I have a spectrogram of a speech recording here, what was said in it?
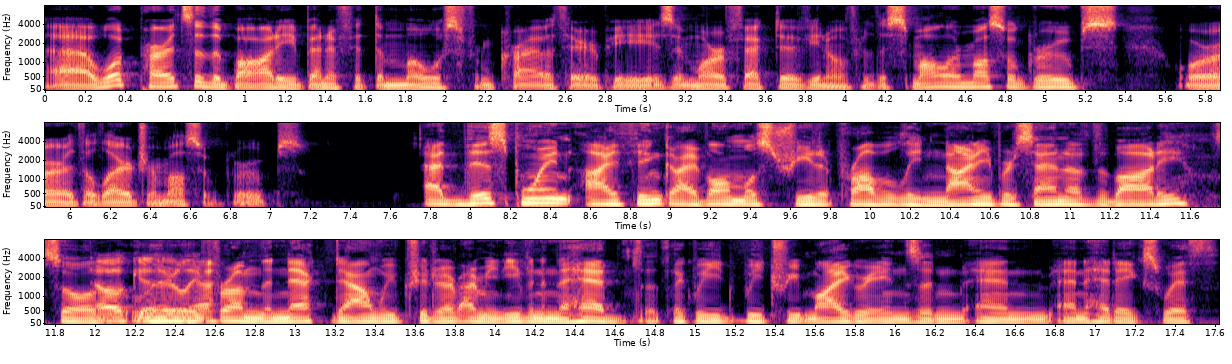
Uh, what parts of the body benefit the most from cryotherapy? Is it more effective, you know, for the smaller muscle groups or the larger muscle groups? At this point, I think I've almost treated probably 90% of the body. So Okay, literally yeah. from the neck down, we've treated, I mean, even in the head, like we, we treat migraines and, and, and headaches with,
